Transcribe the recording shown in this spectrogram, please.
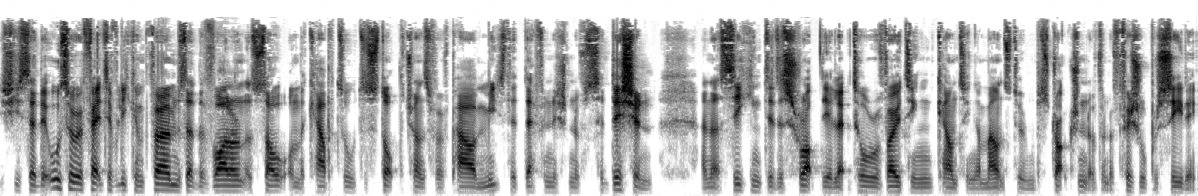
she said it also effectively confirms that the violent assault on the Capitol to stop the transfer of power meets the definition of sedition, and that seeking to disrupt the electoral voting counting amounts to an obstruction of an official proceeding.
